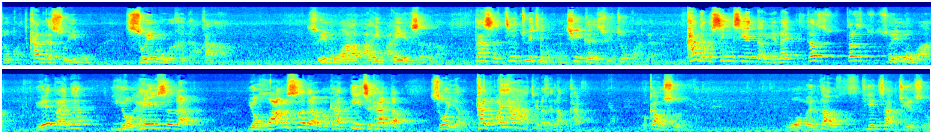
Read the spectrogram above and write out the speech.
族馆，看那个水母，水母很好看啊，水母啊，白白颜色的嘛。但是这最近我们去一个水族馆呢，看到个新鲜的，原来它它水母啊，原来呢。有黑色的，有黄色的，我们看第一次看到，所以啊，看到哎呀，这个很好看。我告诉你，我们到天上去的时候，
